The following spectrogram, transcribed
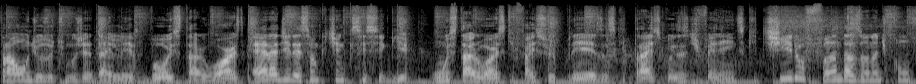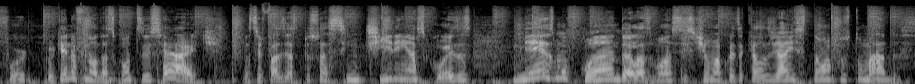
para onde os últimos Jedi levou Star Wars era a direção que tinha que se seguir. Um Star Wars que faz surpresas, que traz coisas diferentes, que tira o fã da zona de conforto. Porque no final das contas isso é arte. Você fazer as pessoas sentirem as coisas mesmo quando elas vão assistir uma coisa que elas já estão acostumadas.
